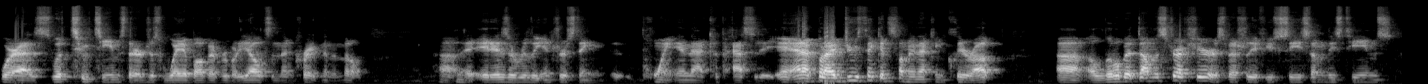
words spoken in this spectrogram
Whereas with two teams that are just way above everybody else and then Creighton in the middle. Uh, it is a really interesting point in that capacity. And, but I do think it's something that can clear up um, a little bit down the stretch here, especially if you see some of these teams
